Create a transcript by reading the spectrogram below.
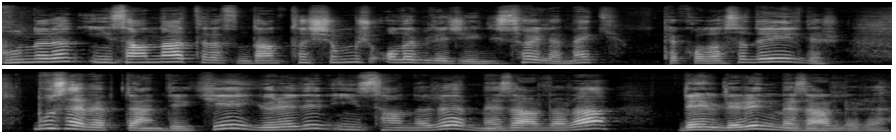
bunların insanlar tarafından taşınmış olabileceğini söylemek pek olası değildir. Bu sebeptendir ki yörenin insanları mezarlara devlerin mezarları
